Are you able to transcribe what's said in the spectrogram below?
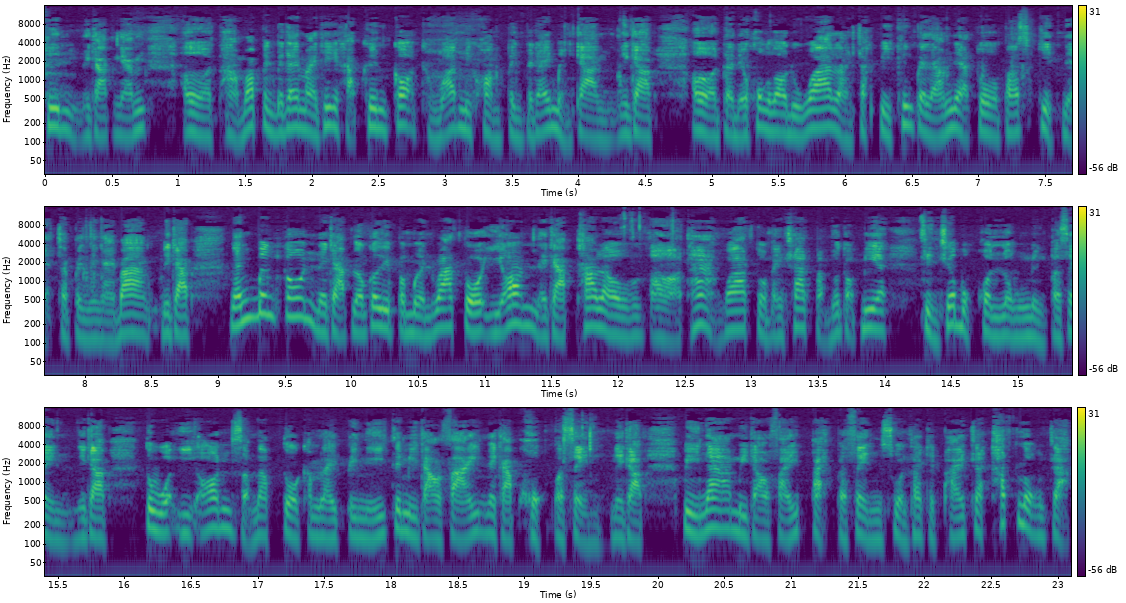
ขึ้นนะครับงั้นเออถามว่าเป็นไปได้ไหมที่จะขับขึ้นก็ถือว่ามีความเป็นไปได้เหมือนกันนะครับเออแต่เดี๋ยวคงรอดูว่าหลังจากปีขึ้นไปแล้วเนี่ยตัวภารกิจเนี่ยจะเป็นยังไงบ้างนะครับงั้นเบื้องต้นนะครับเราก็เลยประเมินว่าตัวอีออนนะครับถ้าเราเอ่อถ้าว่าตัวแบงค์ชาติปรับลดดอกเบี้ยสินเชื่อบุคคลลง1%นะครับตัวอีออนสำหรับตัวกำไรปีนี้จะมีดาวไซด์นะครับ6%นะครับปีหน้ามีดาวไซด์8%ส่วน target price จะคัดลงจาก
